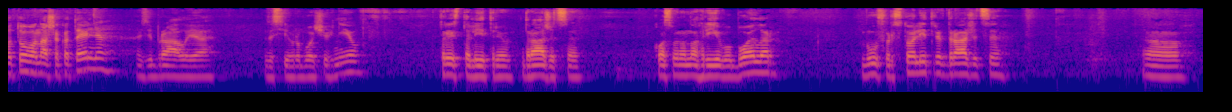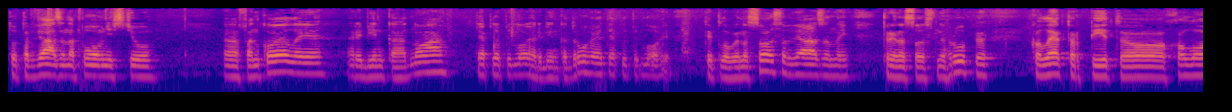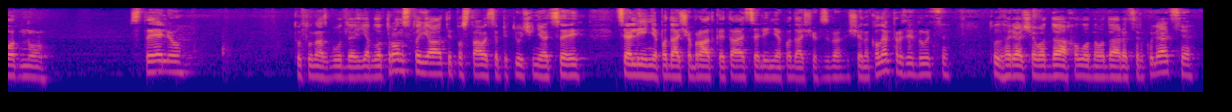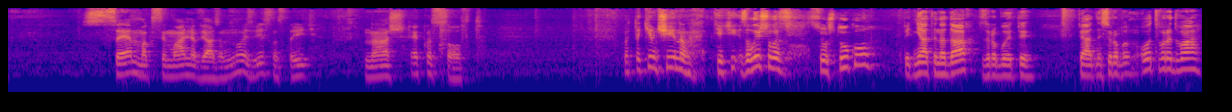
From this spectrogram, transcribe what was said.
Готова наша котельня. Зібрали я за 7 робочих днів. 300 літрів дражиться косвенно нагріву бойлер. Буфер 100 літрів дражиться. Е, Тут обв'язана повністю е, фанкойли, рибінка одна теплої підлоги, рибінка другої теплої підлоги, тепловий насос обв'язаний, три насосні групи, колектор під о, холодну стелю. Тут у нас буде яблотрон стояти, поставиться підключення цей, ця лінія подачі обратки та ця лінія подачі ще на колектор зійдуться. Тут гаряча вода, холодна вода, рециркуляція. Все максимально в'язано. Ну і звісно стоїть наш екософт. От таким чином залишилось цю штуку підняти на дах, зробити п'ятницю робимо отвори два.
